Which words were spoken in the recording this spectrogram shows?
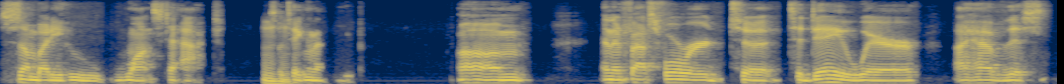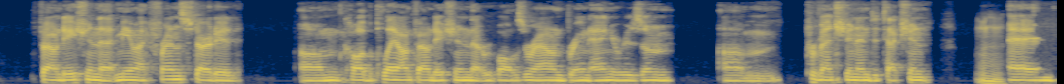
somebody who wants to act. Mm-hmm. So taking that leap. Um, and then fast forward to today where I have this foundation that me and my friends started um, called the Play On Foundation that revolves around brain aneurysm um, prevention and detection. Mm-hmm. And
